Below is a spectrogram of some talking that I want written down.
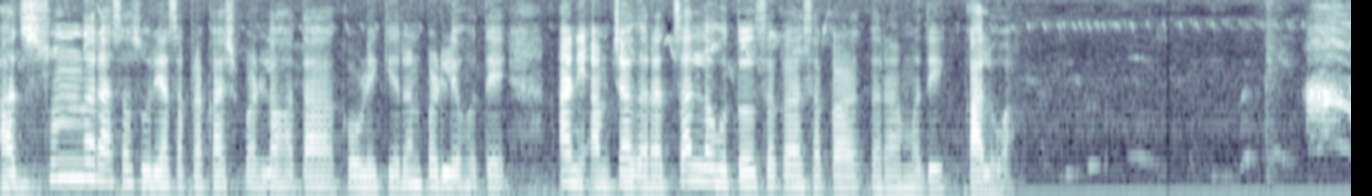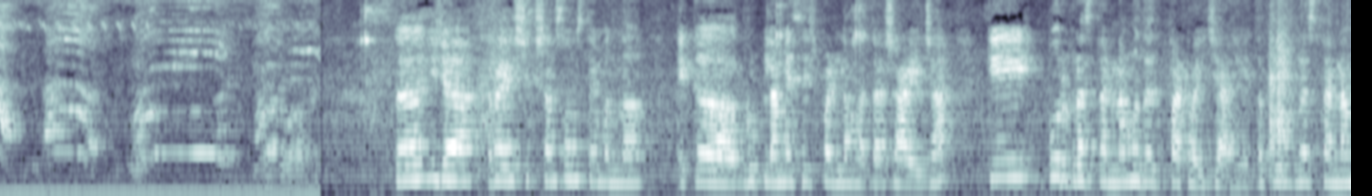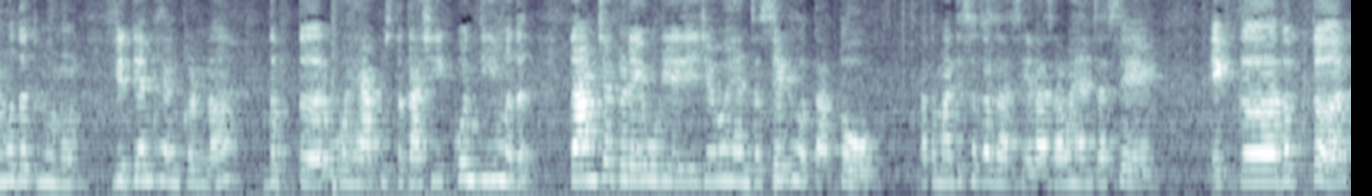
आज सुंदर असा सूर्याचा प्रकाश पडला होता कोवळे किरण पडले होते आणि आमच्या घरात चाललं होतं सकाळ सकाळ घरामध्ये कालवा. तर हिच्या रय शिक्षण संस्थेमधनं एक ग्रुपला मेसेज पडला होता शाळेच्या. की पूरग्रस्तांना मदत पाठवायची आहे तर पूरग्रस्तांना मदत म्हणून विद्यार्थ्यांकडनं दप्तर वह्या पुस्तकं अशी कोणतीही मदत. तर आमच्याकडे उरलेले जे वह्यांचा सेट होता तो आता माझे सगळं असेल असा वह्यांचा सेट एक दप्तर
